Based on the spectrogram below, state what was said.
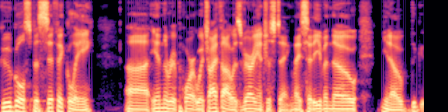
Google specifically. Uh, in the report, which I thought was very interesting. They said even though you know the,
